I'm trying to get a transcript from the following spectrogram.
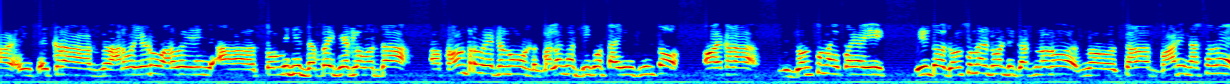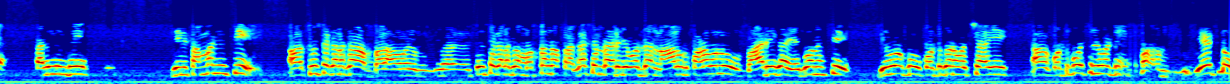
ఇక్కడ అరవై ఏడు అరవై తొమ్మిది డెబ్బై గేట్ల వద్ద ఆ, కౌంటర్ వేట్లను బలంగా ఢీకొట్టాయి. దీంతో ఇక్కడ ధ్వంసం అయిపోయాయి దీంతో ధ్వంసమైనటువంటి ఘటనలో చాలా భారీ నష్టమే కలిగింది. దీనికి సంబంధించి చూస్తే కనుక చూస్తే కనుక మొత్తంగా ప్రకాశం బ్యారేజ్ వద్ద నాలుగు పడవలు భారీగా ఎగువ నుంచి దిగువకు కొట్టుకొని వచ్చాయి. ఆ, కొట్టుకొచ్చినటువంటి గేట్లు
